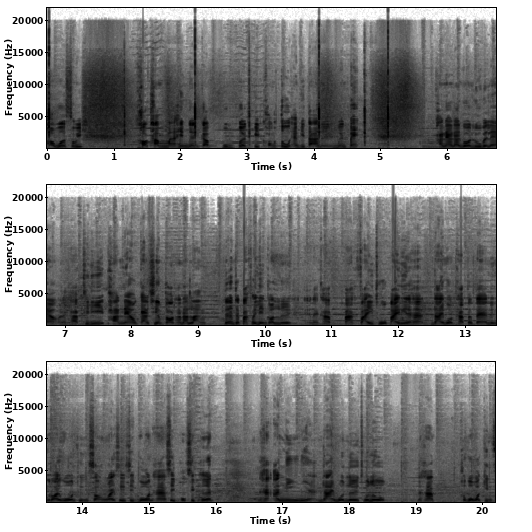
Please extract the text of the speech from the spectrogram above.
power switch เขาทำมาให้เหมือนกับปุ่มเปิดปิดของตู้แอมพิต้าเลยเหมือนเป๊ะพาร์เนลด้านบนรู้ไปแล้วนะครับ ทีนี้พาร์เนลการเชื่อมต่อทางด้านหลัง เริ่มจากปลั๊กไฟเลี้ยงก่อนเลยนะครับปลั๊กไฟทั่วไปนี่นะฮะได้หมดครับ ตั้งแต่ 100 โวลต์ถึง 240 โวลต์50 60 เฮิรต์นะฮะอันนี้เนี่ยได้หมดเลยทั่วโลกนะครับเขาบอกว่ากินไฟ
